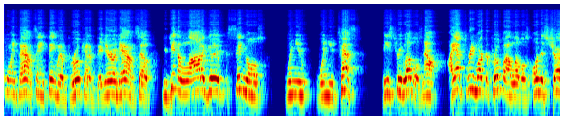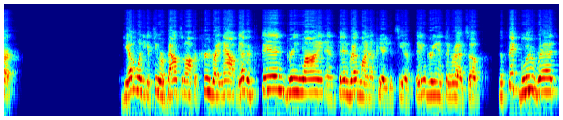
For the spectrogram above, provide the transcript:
point bounce, same thing. When it broke, had a big arrow down. So you're getting a lot of good signals when you when you test these three levels. Now, I have three market profile levels on this chart. The other one you can see we're bouncing off of crude right now. The other thin green line and thin red line up here. You can see the thin green and thin red. So the thick blue, red,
